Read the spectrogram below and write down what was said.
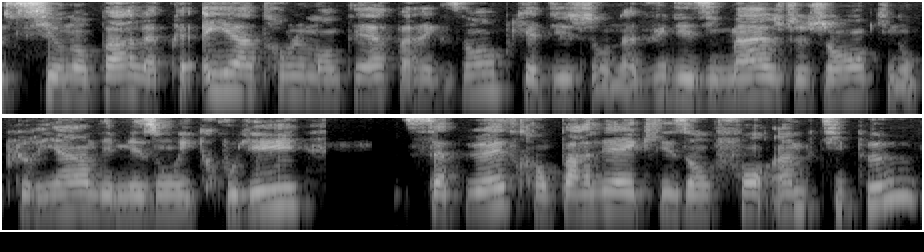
si on en parle après, il y a un tremblement de terre par exemple, il y a des, on a vu des images de gens qui n'ont plus rien, des maisons écroulées. Ça peut être en parler avec les enfants un petit peu,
